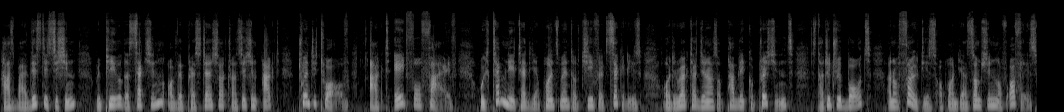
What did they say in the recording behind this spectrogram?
has, by this decision, repealed the section of the Presidential Transition Act 2012, Act 845, which terminated the appointment of chief executives or director generals of public corporations, statutory boards, and authorities upon the assumption of office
